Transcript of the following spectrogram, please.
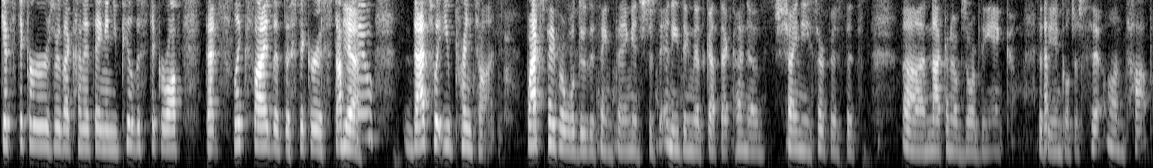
get stickers or that kind of thing and you peel the sticker off, that slick side that the sticker is stuck Yeah. to, that's what you print on. Wax paper will do the same thing. It's just anything that's got that kind of shiny surface that's uh, not going to absorb the ink. That the ink will just sit on top.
